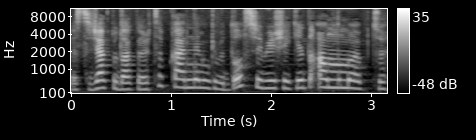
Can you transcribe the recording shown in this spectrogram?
ve sıcak dudakları tıpkı annem gibi dostça bir şekilde alnımı öptü.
